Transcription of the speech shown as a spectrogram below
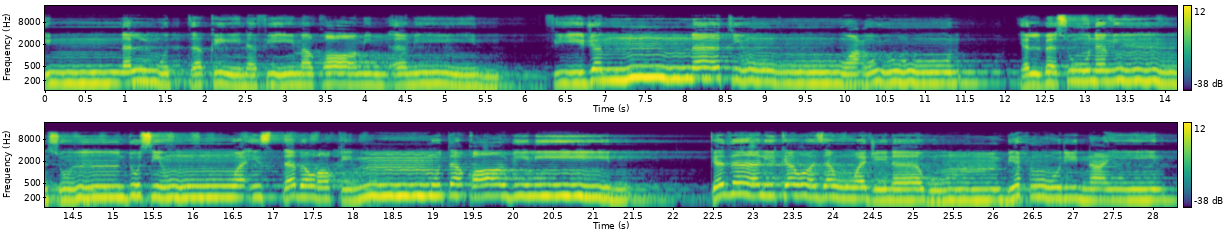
إن المتقين في مقام أمين في جنات وعيون يلبسون من سندس واستبرق متقابلين كذلك وزوجناهم بحور عين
